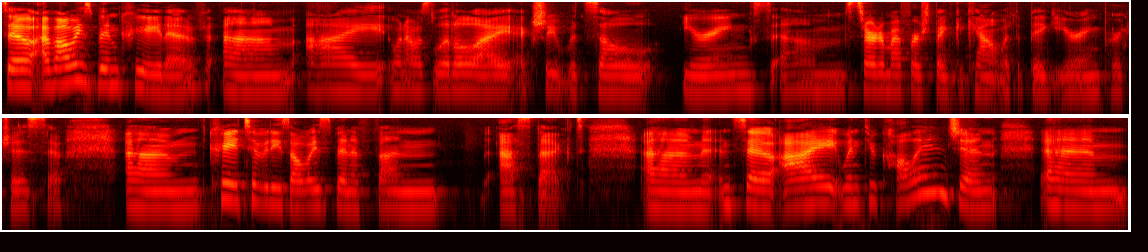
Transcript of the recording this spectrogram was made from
So I've always been creative. Um, I when I was little, I actually would sell earrings. Um, started my first bank account with a big earring purchase. So um, creativity's always been a fun aspect. Um, and so I went through college and um,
